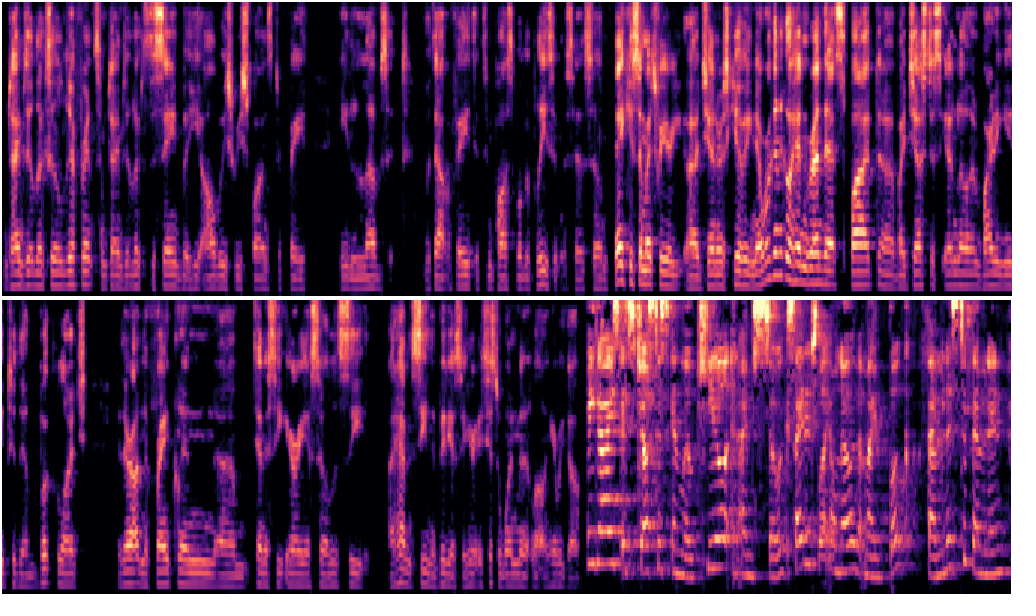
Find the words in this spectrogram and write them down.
Sometimes it looks a little different, sometimes it looks the same, but he always responds to faith. He loves it. Without faith, it's impossible to please him, it says. So thank you so much for your uh, generous giving. Now we're going to go ahead and run that spot uh, by Justice Enloe, inviting you to the book launch. They're out in the Franklin, um, Tennessee area. So let's see. I haven't seen the video, so here it's just a one minute long. Here we go. Hey guys, it's Justice Enloe Keel, and I'm so excited to let y'all know that my book, Feminist to Feminine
